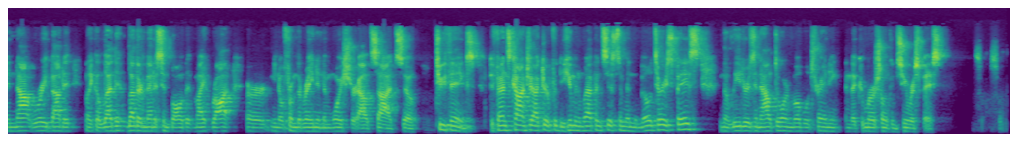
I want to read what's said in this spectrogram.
and not worry about it like a leather, leather medicine ball that might rot or you know from the rain and the moisture outside. So two things defense contractor for the human weapon system in the military space and the leaders in outdoor and mobile training in the commercial and consumer space. That's awesome.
